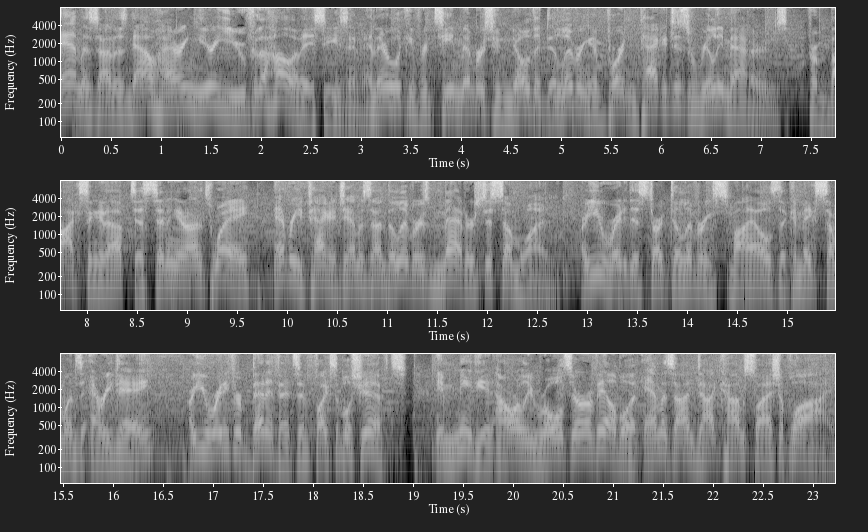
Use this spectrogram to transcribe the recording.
Amazon is now hiring near you for the holiday season, and they're looking for team members who know that delivering important packages really matters. From boxing it up to sending it on its way, every package Amazon delivers matters to someone. Are you ready to start delivering smiles that can make someone's every day? Are you ready for benefits and flexible shifts? Immediate hourly roles are available at amazon.com slash apply.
